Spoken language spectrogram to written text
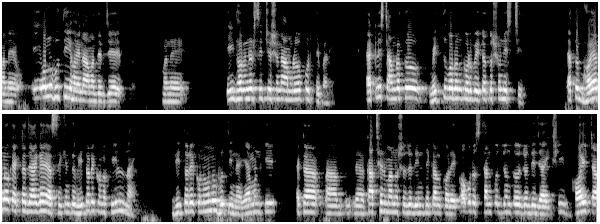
মানে এই অনুভূতি হয় না আমাদের যে মানে এই ধরনের সিচুয়েশনে আমরাও পড়তে পারি। অ্যাটলিস্ট আমরা তো মৃত্যুবরণ করব, এটা তো সুনিশ্চিত। এত ভয়ানক একটা জায়গায় আছে, কিন্তু ভিতরে কোনো ফিল নাই। ভিতরে কোনো অনুভূতি নাই, এমনকি একটা কাছের মানুষও যদি ইন্তেকাল করে, কবরস্থান পর্যন্ত যদি যাই সেই ভয়টা,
